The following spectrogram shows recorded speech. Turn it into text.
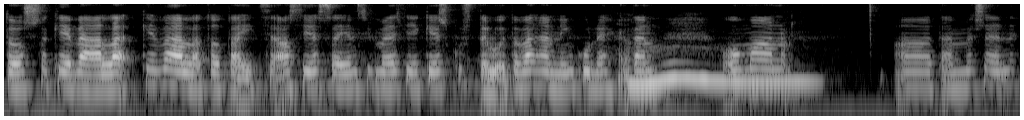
Tuossa keväällä, keväällä tota, itse asiassa ensimmäisiä keskusteluita vähän niin kuin ehkä tämän mm. oman äh, tämmöisen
